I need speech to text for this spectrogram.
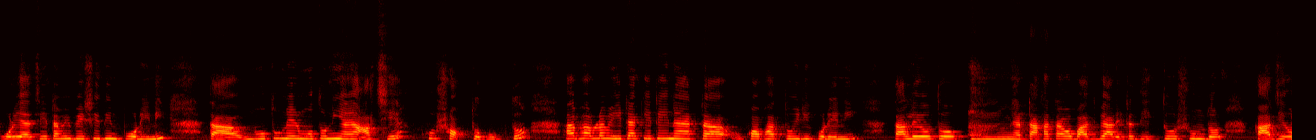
পড়ে আছে, এটা আমি বেশি দিন পরিনি তা নতুনের মতনই আছে। খুব শক্তপুক্ত। আর ভাবলাম এটা কেটেই না একটা কভার তৈরি করে নিই। তাহলেও তো টাকাটাও বাঁচবে আর এটা দেখতেও সুন্দর, কাজেও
